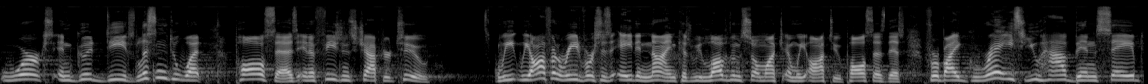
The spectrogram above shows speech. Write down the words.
works and good deeds. Listen to what Paul says in Ephesians chapter 2. We, we often read verses 8 and 9 because we love them so much and we ought to. Paul says this For by grace you have been saved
